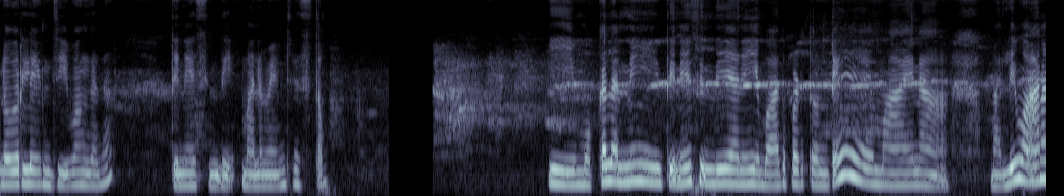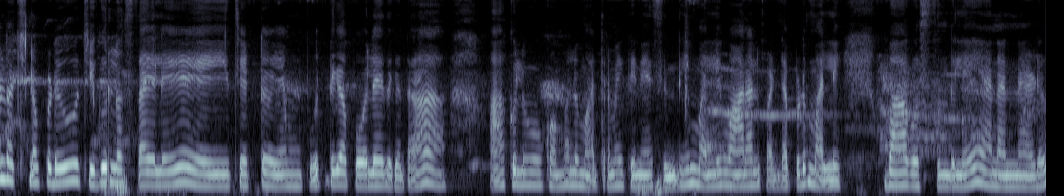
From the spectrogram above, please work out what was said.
నోరు లేని జీవం కదా? తినేసింది మనం ఏం చేస్తాం? ఈ మొక్కలన్నీ తినేసింది అని బాధపడుతుంటే మా ఆయన మళ్ళీ వానలు వచ్చినప్పుడు చిగుర్లు వస్తాయిలే ఈ చెట్టు ఏం పూర్తిగా పోలేదు కదా? ఆకులు కొమ్మలు మాత్రమే తినేసింది. మళ్ళీ వానలు పడ్డప్పుడు మళ్ళీ బాగా వస్తుందిలే అని అన్నాడు.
